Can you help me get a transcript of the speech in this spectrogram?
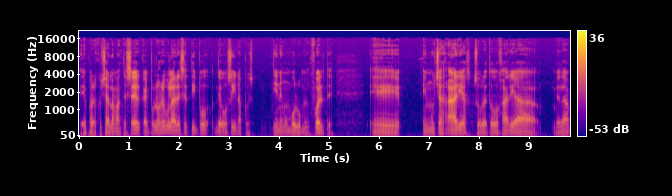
Eh, para escucharla más de cerca. Y por lo regular ese tipo de bocinas pues tienen un volumen fuerte. Eh, en muchas áreas, sobre todo áreas ¿verdad?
